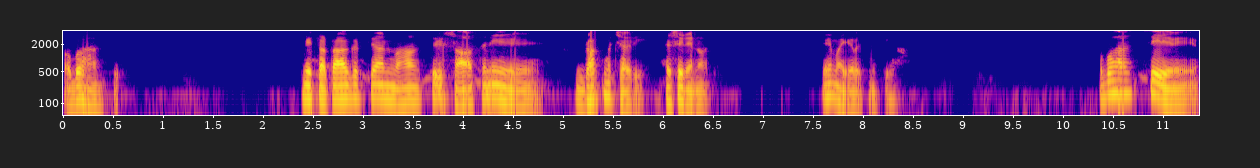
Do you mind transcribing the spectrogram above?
ඔබ වහන්සේ මේ තථාගතයන් වහන්සේ ශාසනයේ Brahmachari හැසිරෙනවද? එහෙමයි එවැත්නි කියලා. ඔබ වහන්සේ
